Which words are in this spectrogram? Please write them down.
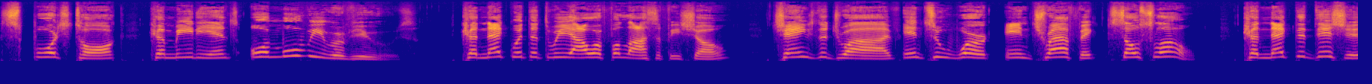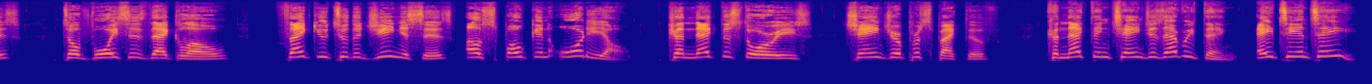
sports talk, comedians, or movie reviews. Connect with the three hour philosophy show. Change the drive into work in traffic so slow. Connect the dishes to voices that glow. Thank you to the geniuses of spoken audio. Connect the stories, change your perspective. Connecting changes everything. AT&T.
